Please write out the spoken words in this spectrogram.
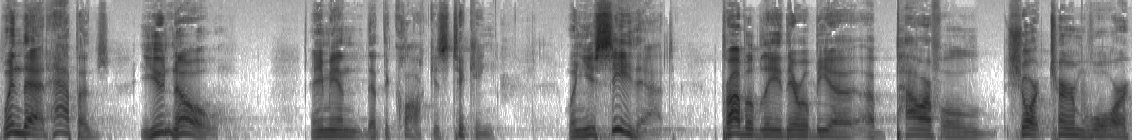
when that happens, you know, amen, that the clock is ticking. When you see that, probably there will be a, a powerful short term war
